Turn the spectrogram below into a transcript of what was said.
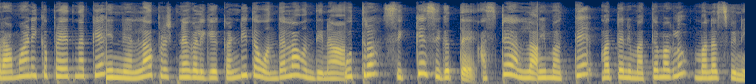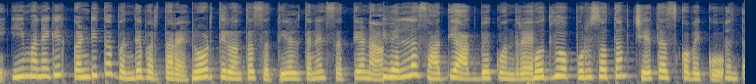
ಪ್ರಾಮಾಣಿಕ ಪ್ರಯತ್ನಕ್ಕೆ ನಿನ್ನೆಲ್ಲಾ ಪ್ರಶ್ನೆಗಳಿಗೆ ಖಂಡಿತ ಒಂದಲ್ಲ ಒಂದಿನ ಉತ್ತರ ಸಿಕ್ಕೇ ಸಿಗುತ್ತೆ. ಅಷ್ಟೇ ಅಲ್ಲ, ನಿಮ್ಮ ಅತ್ತೆ ಮತ್ತೆ ನಿಮ್ಮ ಅತ್ತೆ ಮಗಳು ಮನಸ್ವಿನಿ ಈ ಮನೆಗೆ ಖಂಡಿತ ಬಂದೇ ಬರ್ತಾರೆ. ನೋಡ್ತಿರೋ ಅಂತ ಸತ್ಯ ಹೇಳ್ತಾನೆ ಸತ್ಯಣ ಇವೆಲ್ಲ ಸಾಧ್ಯ ಆಗ್ಬೇಕು ಅಂದ್ರೆ ಮೊದ್ಲು ಪುರುಷೋತ್ತಮ್ ಚೇತರಿಸ್ಕೋಬೇಕು ಅಂತ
